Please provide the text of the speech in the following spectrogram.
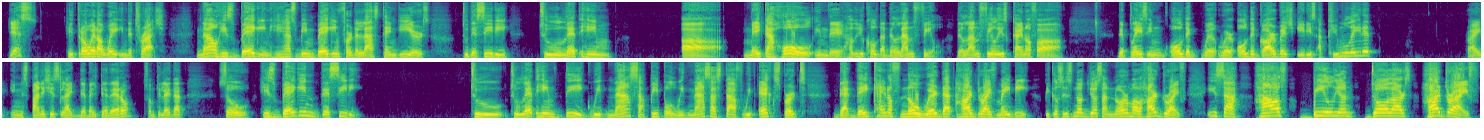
Yes, he throw it away in the trash. Now he's begging. He has been begging for the last 10 years to the city to let him uh make a hole in the how do you call that? The landfill. The landfill is kind of uh the place in all the where, where all the garbage it is accumulated. Right? In Spanish, it's like the vertedero, something like that. So he's begging the city to to let him dig with NASA people, with NASA staff, with experts, that they kind of know where that hard drive may be because it's not just a normal hard drive, it's a half billion dollars hard drive.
